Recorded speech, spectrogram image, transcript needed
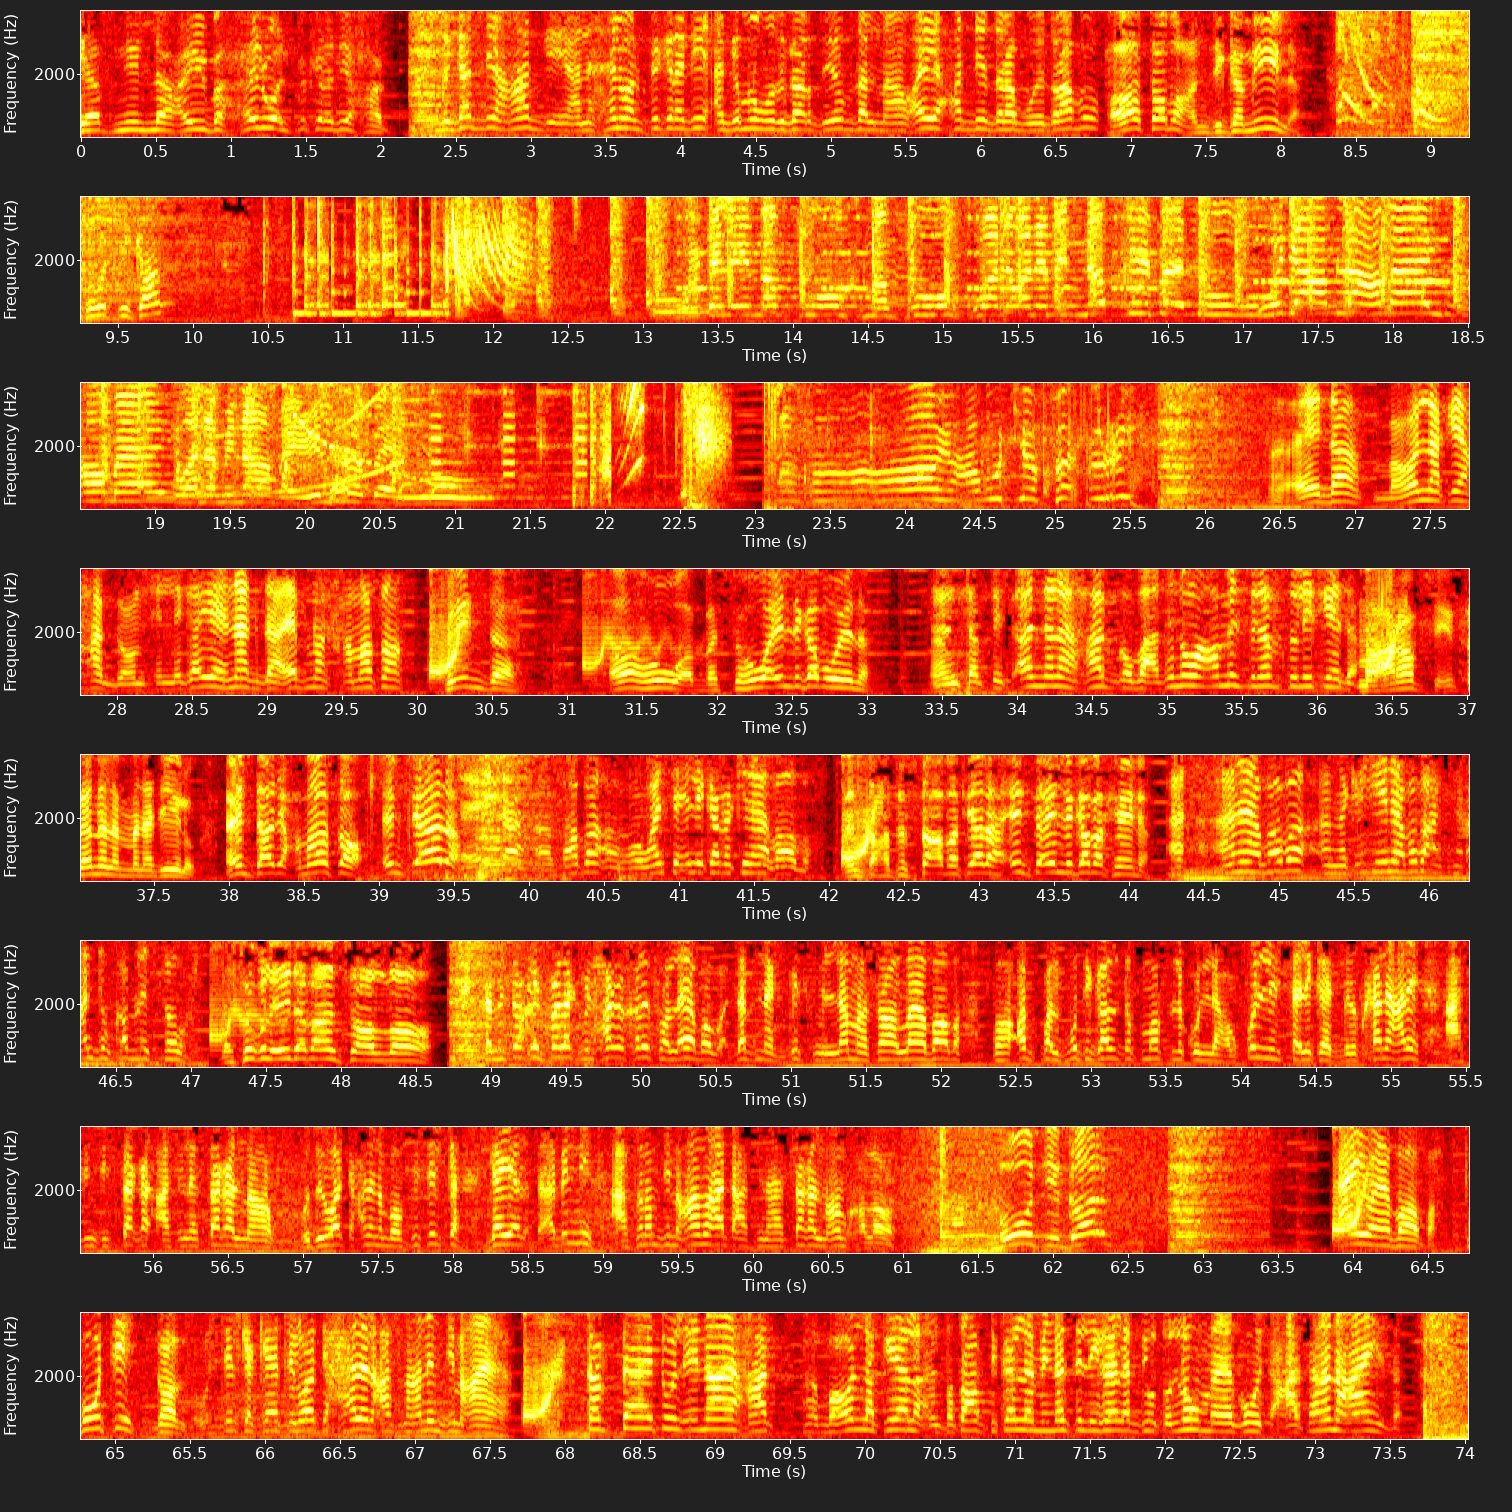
يا ابن اللعيبة حلوة الفكرة دي يا حاج. بجد يا حاج يعني حلوة الفكرة دي؟ أجيب له بودي جارد يفضل معاه أي حد يضربه يضربه. آه طبعا دي جميلة. بودي جارد؟ ليه منفوخ منفوخ وأنا وأنا من نفخي بدوخ ودي عاملة عمايل عمايل. وأنا من عمايلها بلوخ آه يا عمود يا فقري. إيه ده؟ بقول لك إيه يا حاج هو مش اللي جاي هناك ده ابنك حماسة؟ فين ده؟ آه هو بس هو إيه اللي جابه هنا؟ انت بتسألني أنا يا حاج وبعدين هو عامل في نفسه ليه كده؟ ما أعرفش استنى لما ناديله. انت يا حماسه انت يالا إيه ده بابا هو انت إيه اللي جابك هنا يا بابا؟ انت هتستعبط يالا انت إيه اللي جابك هنا؟ أنا يا بابا أنا جاي هنا يا بابا عشان عندي مقابلة شغل. ده شغل إيه ده بقى ان شاء الله؟ انت مش واخد بالك من حاجة خالص ولا إيه يا بابا؟ ده ابنك بسم الله ما شاء الله يا بابا بقى أكبر بودي جارد في مصر كلها وكل الشركات بتتخانق عليه عشان تشتغل عشان اشتغل معاهم. ودلوقتي حالا بقى في سلكة جاية تقابلني عشان أمضي معاه مقعد عشان هشتغل معاهم خلاص. بودي جارد؟ أيوه يا بابا. بوتي جلد والسلكه كانت دلوقتي حالا عشان هنمضي معاها. طب تهت والقناع يا حاج. بقول لك إيه لا أنت تعرف تكلم الناس اللي جاية لك دي وتقول لهم ما يجوش عشان أنا عايزة.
